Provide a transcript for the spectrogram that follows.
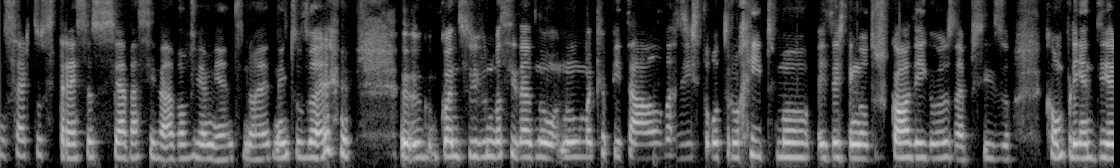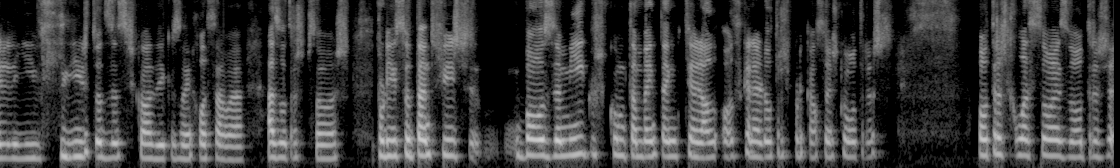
um, certo stress associado à cidade, obviamente, não é? Nem tudo é. Quando se vive numa cidade, numa capital, existe outro ritmo, existem outros códigos, é preciso compreender e seguir todos esses códigos em relação a, às outras pessoas. Por isso, eu tanto fiz bons amigos, como também tenho que ter, se calhar, outras precauções com outras outras relações, outros uh,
